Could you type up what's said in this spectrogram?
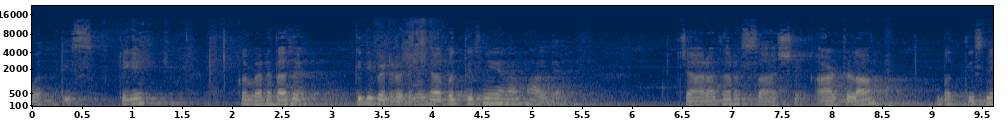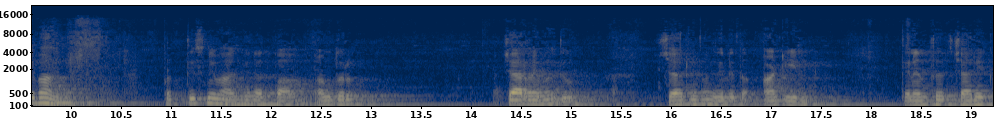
बत्तीस. ठीक आहे? कमी भरल्यात. तर असे किती पेट्या राहते म्हणजे बत्तीसने याला भाग द्या. चार हजार सहाशे आठला बत्तीसने भाग द्या बत्तीसने भाग दिल्यात पाव अगोदर चारने भाग देऊ. चारने भाग दिले तर आठ येईल. त्यानंतर चार एक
